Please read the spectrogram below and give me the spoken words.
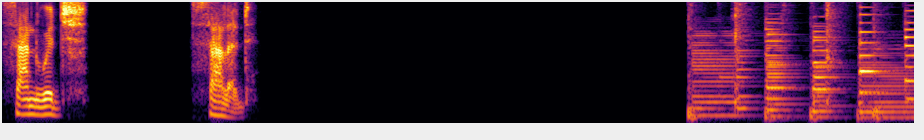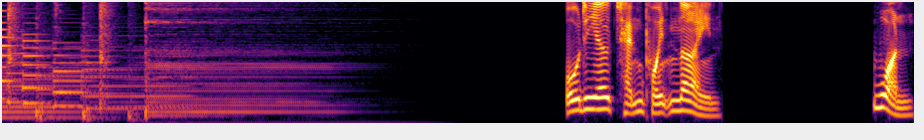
sandwich, salad. Audio 10.9 1,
